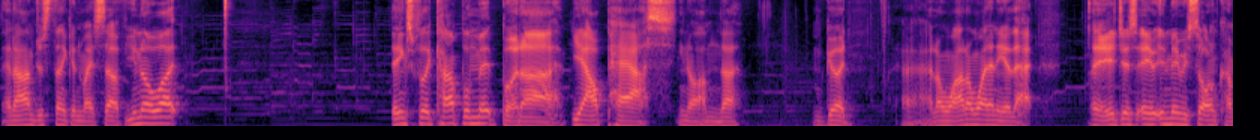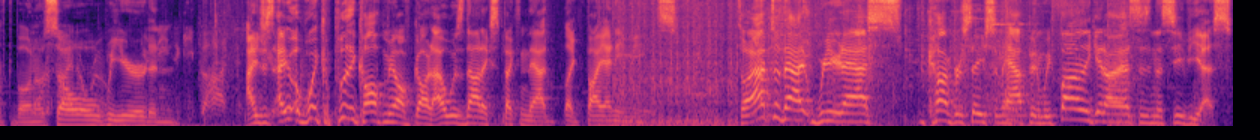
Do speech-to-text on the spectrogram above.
And I'm just thinking to myself, you know what? Thanks for the compliment, but uh, yeah, I'll pass. You know, I'm the, I'm good. I don't want, I don't want any of that. It just, it, it, made me so uncomfortable and it was so weird and I just, I, it completely caught me off guard. I was not expecting that, like, by any means. So after that weird ass conversation happened, we finally get our asses in the CVS.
